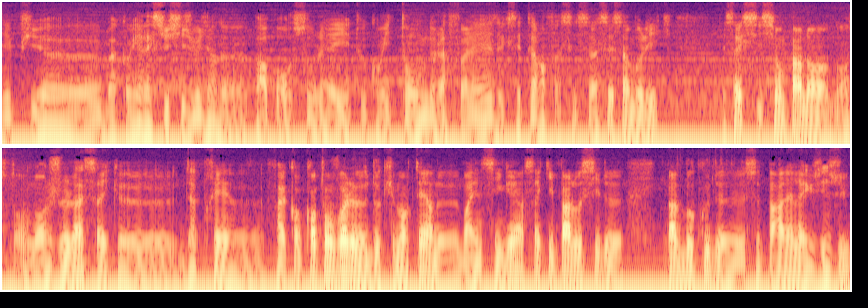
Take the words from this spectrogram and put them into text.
Et puis euh, bah, quand il ressuscite, je veux dire, par rapport au soleil et tout, quand il tombe de la falaise, etc. Enfin, c'est assez symbolique. Et c'est vrai que si, on parle dans, dans, ce jeu-là, c'est vrai que d'après, euh, enfin quand, on voit le documentaire de Brian Singer, c'est vrai qu'il parle aussi de, il parle beaucoup de ce parallèle avec Jésus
